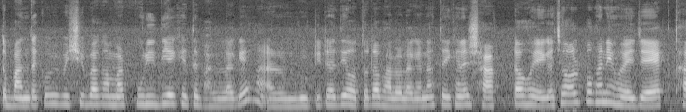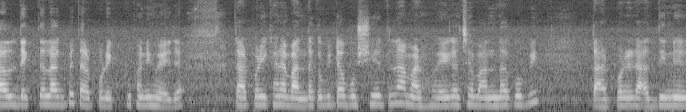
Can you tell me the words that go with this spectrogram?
তো বাঁধাকপি বেশিরভাগ আমার পুরি দিয়ে খেতে ভালো লাগে আর রুটিটা দিয়ে অতটা ভালো লাগে না। তো এখানে শাকটা হয়ে গেছে, অল্পখানি হয়ে যায়, এক থাল দেখতে লাগবে, তারপর একটুখানি হয়ে যায়। তারপর এখানে বাঁধাকপিটা বসিয়ে দিলাম আর হয়ে গেছে বাঁধাকপি। তারপরে দিনের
